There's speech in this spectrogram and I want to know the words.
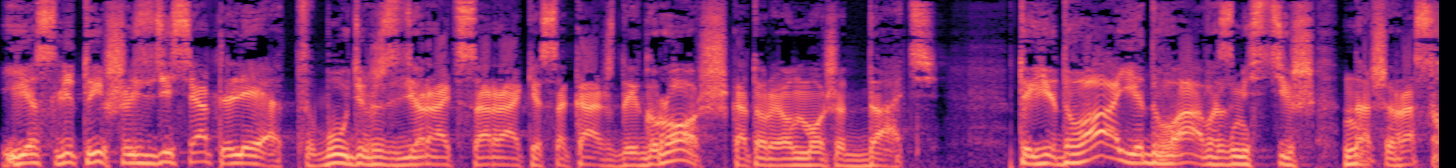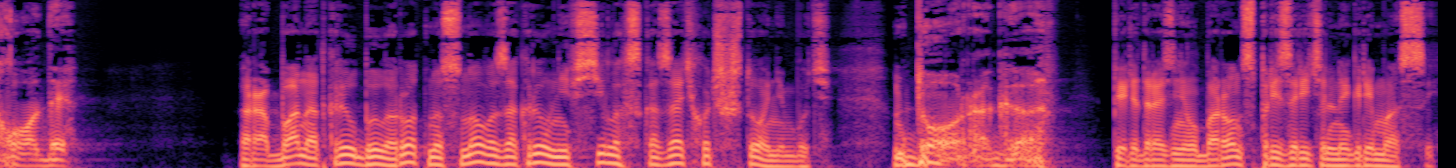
«Если ты шестьдесят лет будешь сдирать с Аракиса каждый грош, который он может дать, ты едва-едва возместишь наши расходы». Раббан открыл было рот, но снова закрыл не в силах сказать хоть что-нибудь. «Дорого!» — передразнил барон с презрительной гримасой.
